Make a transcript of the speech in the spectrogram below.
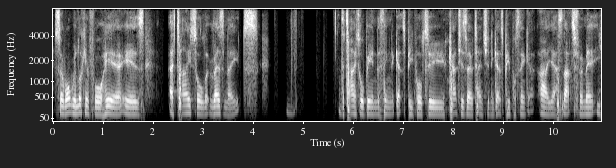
So what we're looking for here is a title that resonates. The title being the thing that gets people to catches their attention and gets people to think, ah, yes, that's for me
